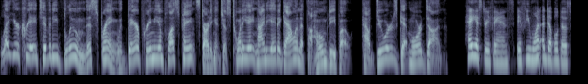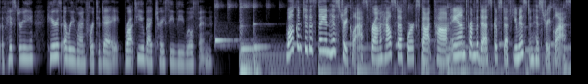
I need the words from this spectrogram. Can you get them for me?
Let your creativity bloom this spring with Behr Premium Plus paint starting at just $28.98 a gallon at the Home Depot. How doers get more done. Hey, history fans. If you want a double dose of history, here's a rerun for today, brought to you by Tracy V. Wilson. Welcome to this day in history class from howstuffworks.com and from the desk of Stuff You Missed in History Class.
